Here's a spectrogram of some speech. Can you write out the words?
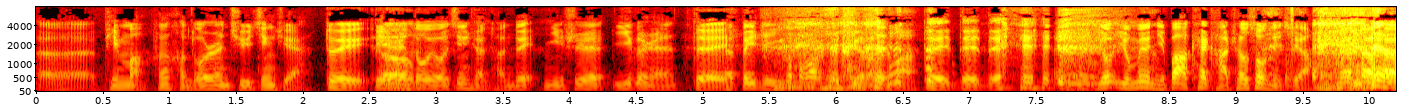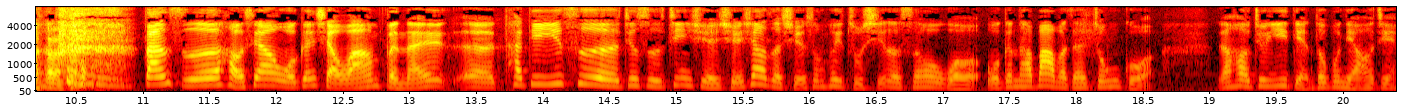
呃，拼嘛，和很多人去竞选，对，别人都有竞选团队，嗯、你是一个人，对，呃、背着一个包就去了，是吧？对对对，有有没有你爸开卡车送你去啊？当时好像我跟小王本来，呃，他第一次就是竞选学校的学生会主席的时候，我我跟他爸爸在中国，然后就一点都不了解，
